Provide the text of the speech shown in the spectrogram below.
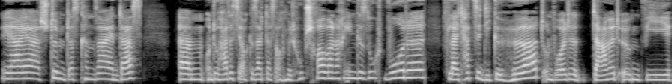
Ja, ja, stimmt, das kann sein. Das. Ähm, und du hattest ja auch gesagt, dass auch mit Hubschrauber nach ihnen gesucht wurde. Vielleicht hat sie die gehört und wollte damit irgendwie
